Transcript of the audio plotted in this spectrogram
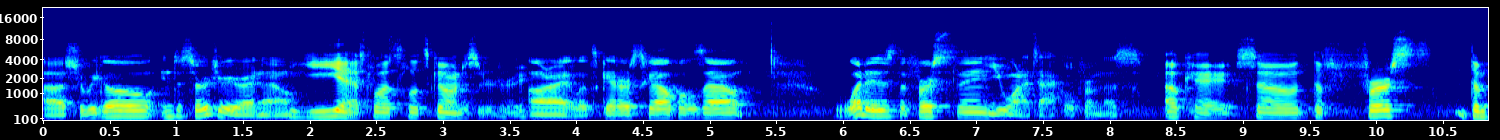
uh, should we go into surgery right now? Yes, let's let's go into surgery. All right, let's get our scalpels out. What is the first thing you want to tackle from this? Okay, so the first, the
